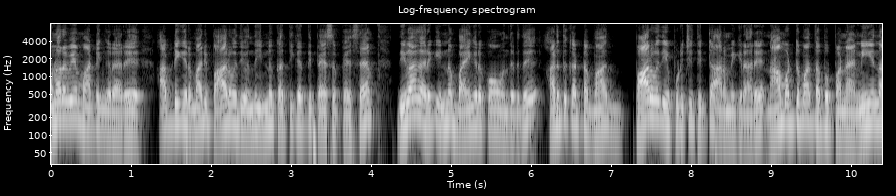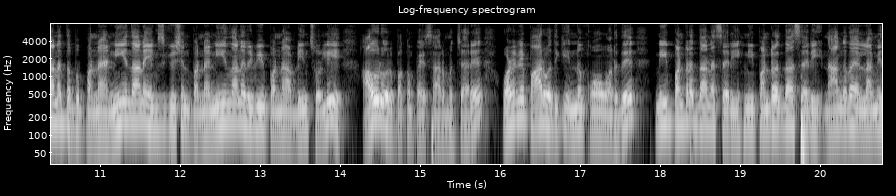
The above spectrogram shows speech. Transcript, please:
உணரவே மாட்டேங்கிறாரு அப்படிங்கிற மாதிரி பார்வதி வந்து இன்னும் கத்தி கத்தி பேச பேச திவாகருக்கு இன்னும் பயங்கர கோவம் வந்துடுது. அடுத்த கட்டமாக பார்வதியை பிடிச்சி திட்ட ஆரம்பிக்கிறாரு. நான் மட்டுமா தப்பு பண்ணேன் நீயும் தானே தப்பு பண்ண? நீயும் தானே எக்ஸிக்யூஷன் பண்ண? நீயும் தானே ரிவ்யூ பண்ண? அப்படின்னு சொல்லி அவர் ஒரு பக்கம் பேச ஆரம்பித்தார் உடனே பார்வதிக்கு இன்னும் கோவம் வருது. நீ பண்ணுறது தானே சரி. நீ பண்ணுறது தான் சரி. நாங்கள் தான் எல்லாமே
